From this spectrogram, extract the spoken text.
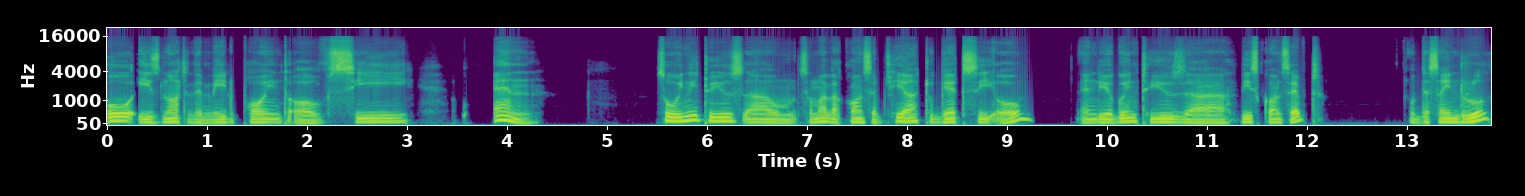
O is not the midpoint of C N. So we need to use um, some other concept here to get CO and you're going to use uh, this concept of the sine rule.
